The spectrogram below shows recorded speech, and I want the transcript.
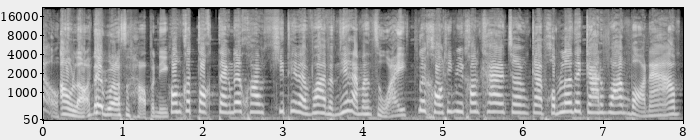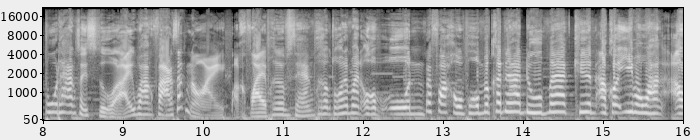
แล้วเอาเหรอได้เวลาสถาปนิกผมก็ตกแต่งด้วยความคิดที่แบบว่าแบบนี้แหละมันสวยด้วยของที่มีค่อนข้างจำกัดผมเริ่มในการวางบ่อน้ำปูทางสวยๆวางฟางสักหน่อยปักไฟเพิ่มแสงเพิ่มโทนให้มันอบอุ่นและฟางของผมมันก็น่าดูมากขึ้นเอาเก้าอี้มาวางเอา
